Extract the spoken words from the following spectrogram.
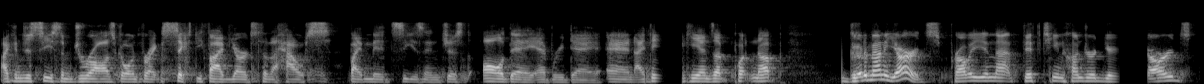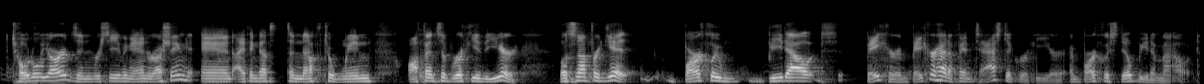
I can just see some draws going for like 65 yards to the house by midseason, just all day, every day. And I think he ends up putting up good amount of yards, probably in that 1,500 yards, total yards in receiving and rushing, and I think that's enough to win Offensive Rookie of the Year. Let's not forget, Barkley beat out Baker, and Baker had a fantastic rookie year, and Barkley still beat him out.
